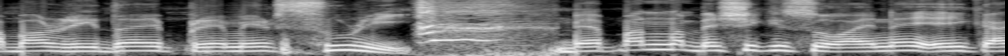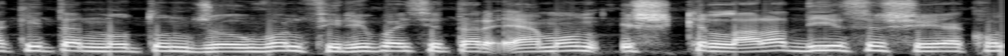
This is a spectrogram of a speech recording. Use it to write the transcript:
আবার হৃদয়ে প্রেমের ছুরি। ব্যাপার না বেশি কিছু হয় নাই। এই কাকি তার নতুন যৌবন ফিরে পাইছে তার এমন ইস্কে লারা দিয়েছে সে এখন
